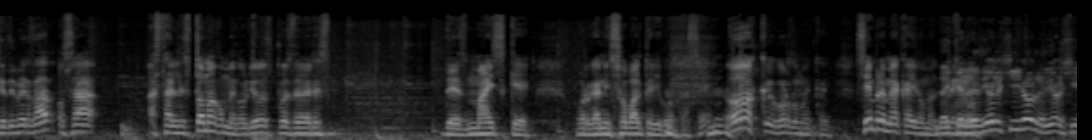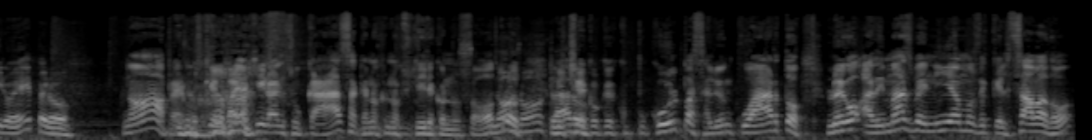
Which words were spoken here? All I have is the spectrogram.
Que de verdad, o sea, hasta el estómago me dolió después de ver ese desmais que organizó Valtteri Bottas, ¿eh? ¡Oh, qué gordo me cae! Siempre me ha caído mal. De que pero- le dio el giro, le dio el giro, ¿eh? Pero no, pero pues que vaya a girar en su casa, que no, que no gire con nosotros. No, no, claro. Mi Checo, que cu- culpa, salió en cuarto. Luego, además, veníamos de que el sábado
